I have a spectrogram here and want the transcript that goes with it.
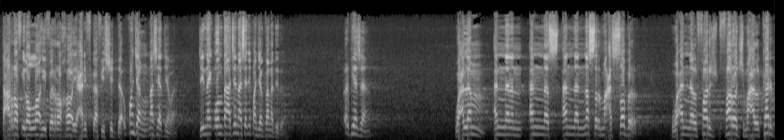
Ta'arraf ilallahi fir raha ya'rifka fi syiddah. Oh, panjang nasihatnya, Pak. Di naik onta aja nasihatnya panjang banget itu. Luar biasa. Wa'lam anna anna anna nasr ma'as sabr wa anna al-farj faraj ma'al karb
